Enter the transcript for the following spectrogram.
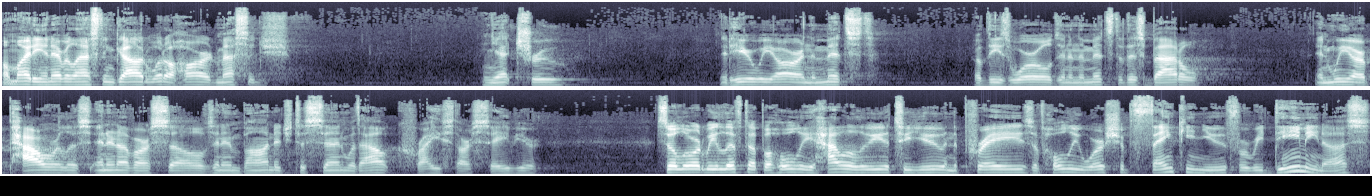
Almighty and everlasting God, what a hard message, and yet true. That here we are in the midst of these worlds and in the midst of this battle, and we are powerless in and of ourselves and in bondage to sin without Christ, our Savior. So, Lord, we lift up a holy hallelujah to you in the praise of holy worship, thanking you for redeeming us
